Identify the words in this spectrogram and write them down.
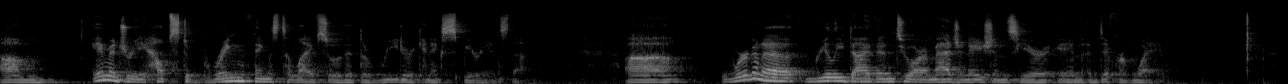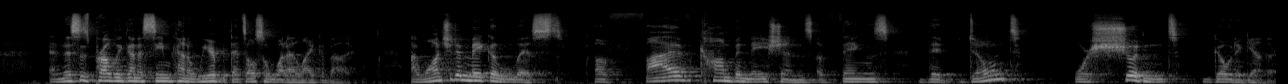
Um, imagery helps to bring things to life so that the reader can experience them. Uh, we're to really dive into our imaginations here in a different way. And this is probably to seem kind of weird, but that's also what I like about it. I want you to make a list of five combinations of things that don't or shouldn't go together.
